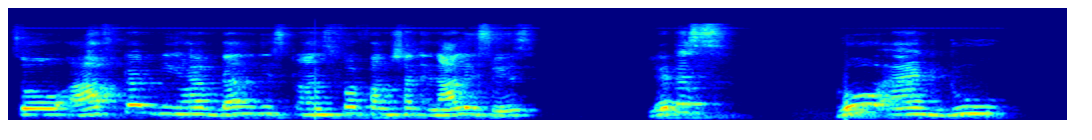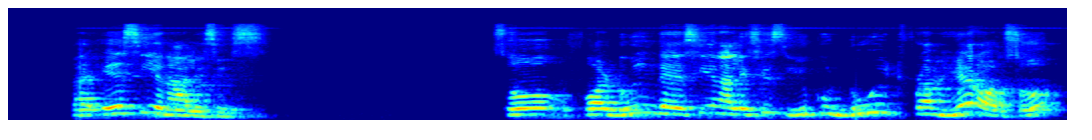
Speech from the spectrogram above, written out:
So after we have done this transfer function analysis, let us go and do the AC analysis. So for doing the AC analysis, you could do it from here also,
